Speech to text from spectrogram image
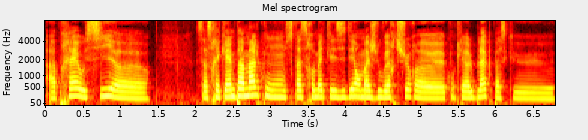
Après aussi, ça serait quand même pas mal qu'on se fasse remettre les idées en match d'ouverture contre les All Blacks parce que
